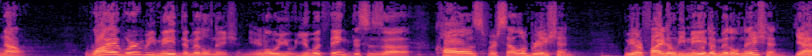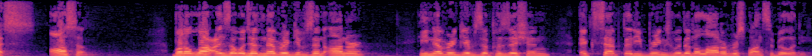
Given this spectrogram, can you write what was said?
Now, why were we made the middle nation? You know, you, you would think this is a cause for celebration. We are finally made a middle nation. Yes, awesome. But Allah Azza wa Jal never gives an honor, He never gives a position, except that He brings with it a lot of responsibility.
